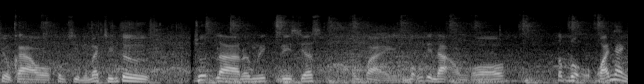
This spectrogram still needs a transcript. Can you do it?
chiều cao không chỉ 1m94 chút là Dominic Vinicius không phải mẫu tiền đạo có tốc độ quá nhanh.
